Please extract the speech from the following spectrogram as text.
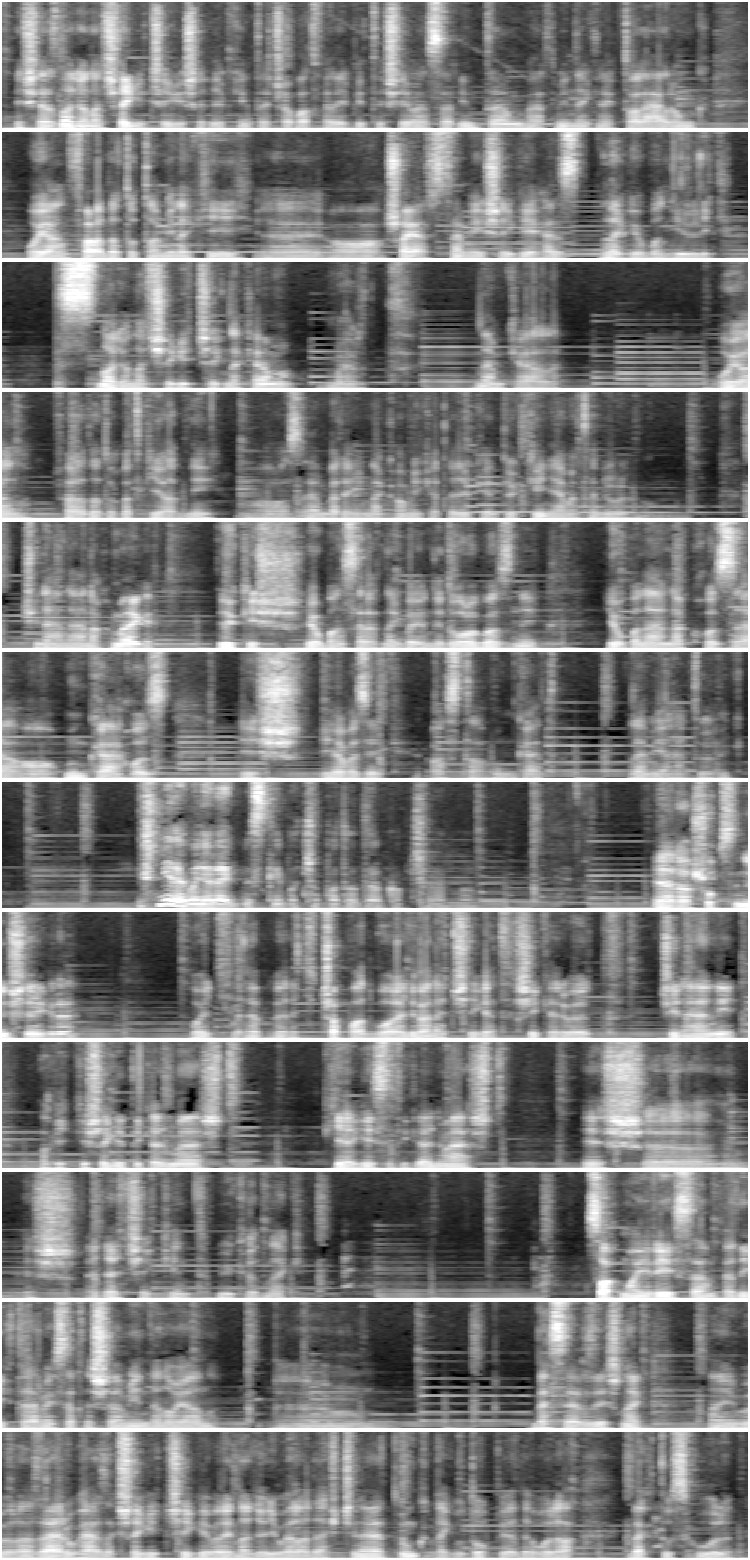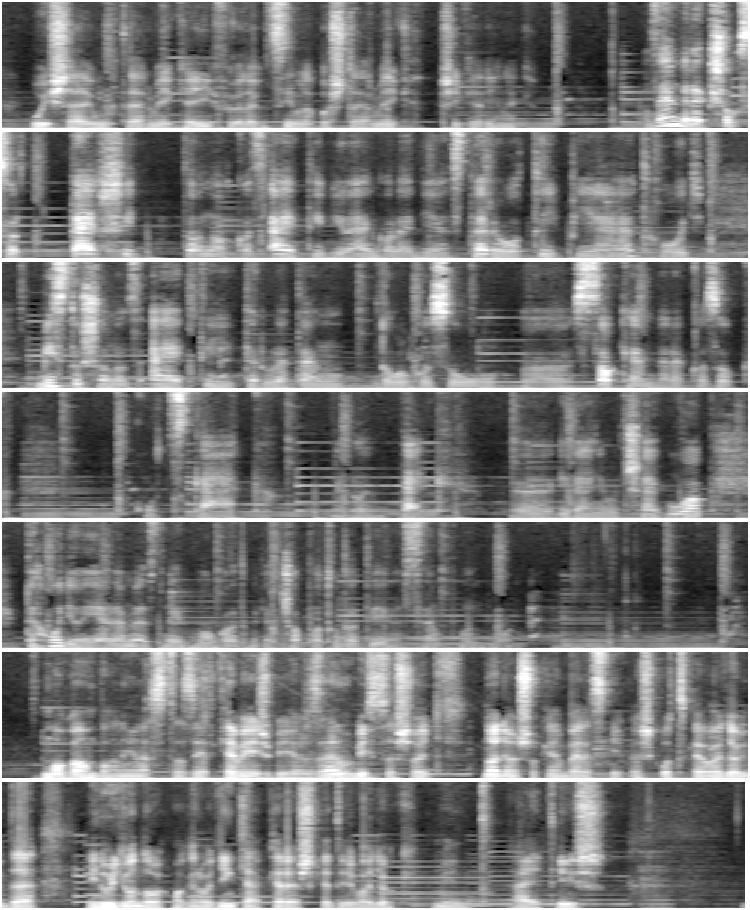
és ez nagyon nagy segítség is egyébként egy csapat felépítésében szerintem, mert mindenkinek találunk olyan feladatot, ami neki a saját személyiségéhez legjobban illik. Ez nagyon nagy segítség nekem, mert nem kell olyan feladatokat kiadni az embereimnek, amiket egyébként ők kényelmetlenül csinálnának meg. Ők is jobban szeretnek bejönni dolgozni, jobban állnak hozzá a munkához, és élvezik azt a munkát remélhetőleg. És mire vagy a legbüszkébb a csapatoddal kapcsolatban? Erre a sokszínűségre, hogy ebből egy csapatból egy olyan egységet sikerült csinálni, akik kisegítik egymást, kiegészítik egymást, és, és egy egységként működnek. Szakmai részem pedig természetesen minden olyan beszerzésnek, amiből az áruházak segítségével egy nagyon jó eladást csináltunk, legutóbb például a Back to School újságunk termékei, főleg a címlapos termék sikerének. Az emberek sokszor társítanak az IT világgal egy ilyen sztereotípiát, hogy biztosan az IT területen dolgozó szakemberek azok kockák, meg olyan tech irányultságúak. Te hogyan jellemeznéd magad, vagy a csapatodat ilyen szempontból? Magamban én ezt azért kevésbé érzem. Biztos, hogy nagyon sok emberhez képes kocka vagyok, de én úgy gondolok magamról, hogy inkább kereskedő vagyok, mint IT is.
